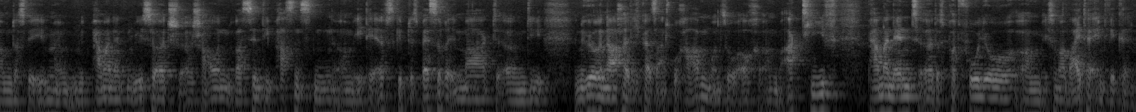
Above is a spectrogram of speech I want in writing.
Ähm, dass wir eben ähm, mit permanenten Research äh, schauen, was sind die passendsten ähm, ETFs, gibt es bessere im Markt, die einen höheren Nachhaltigkeitsanspruch haben und so auch aktiv permanent äh, das Portfolio, ich sag mal, weiterentwickeln.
